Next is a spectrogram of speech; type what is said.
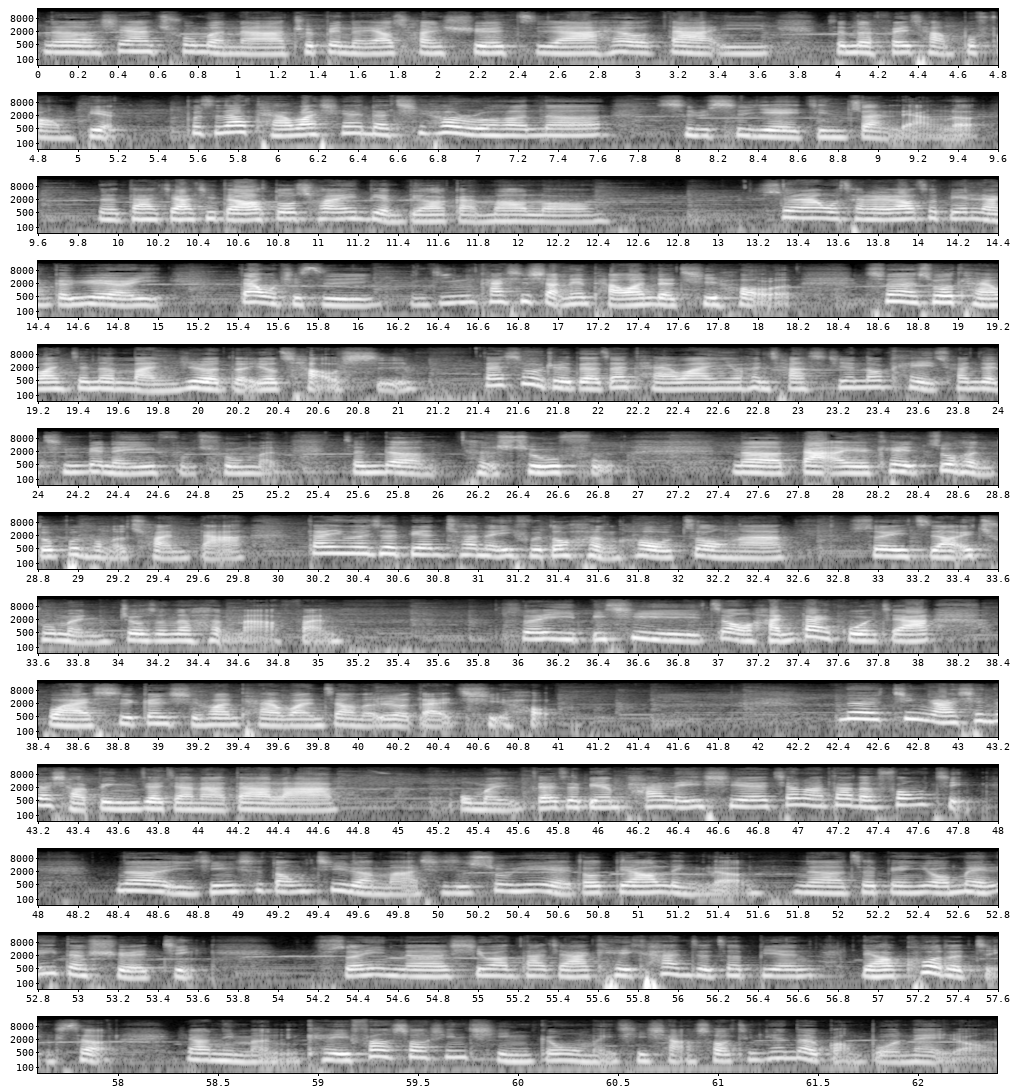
那现在出门呢就变得要穿靴子啊，还有大衣，真的非常不方便。不知道台湾现在的气候如何呢？是不是也已经转凉了？那大家记得要多穿一点，不要感冒喽。虽然我才来到这边两个月而已，但我其实已经开始想念台湾的气候了。虽然说台湾真的蛮热的，又潮湿。但是我觉得在台湾有很长时间都可以穿着轻便的衣服出门，真的很舒服。那大也可以做很多不同的穿搭，但因为这边穿的衣服都很厚重啊，所以只要一出门就真的很麻烦。所以比起这种寒带国家，我还是更喜欢台湾这样的热带气候。那既然现在小兵在加拿大啦，我们在这边拍了一些加拿大的风景。那已经是冬季了嘛，其实树叶也都凋零了。那这边有美丽的雪景，所以呢，希望大家可以看着这边辽阔的景色，让你们可以放松心情，跟我们一起享受今天的广播内容。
